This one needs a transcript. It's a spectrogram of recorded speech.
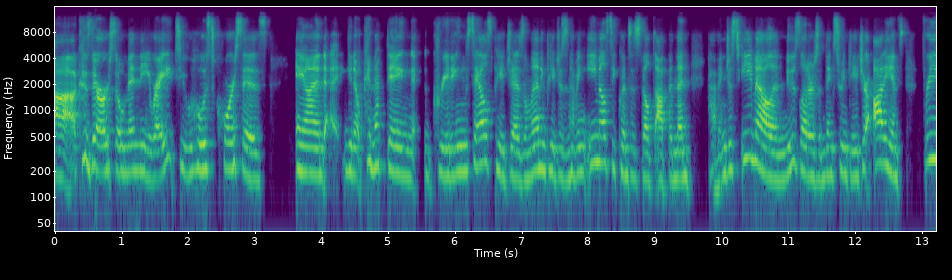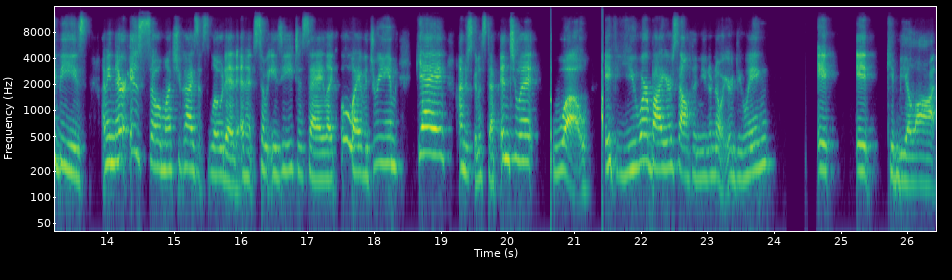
uh because there are so many right to host courses and you know connecting creating sales pages and landing pages and having email sequences built up and then having just email and newsletters and things to engage your audience freebies i mean there is so much you guys it's loaded and it's so easy to say like oh i have a dream yay i'm just going to step into it whoa if you are by yourself and you don't know what you're doing it it can be a lot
